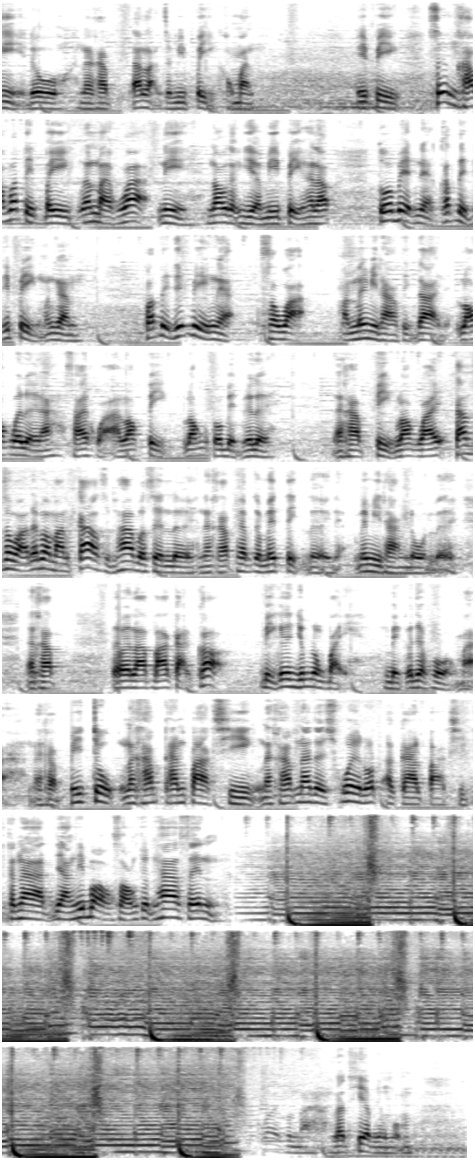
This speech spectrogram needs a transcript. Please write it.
นี่ดูนะครับ ด้านหลังจะมีปีกของมัน มีปีก ซึ่งคำว่าติดปีกนั่นหมายความว่านี่นอกจากเหยื่อมีปีกให้แล้ว ตัวเบ็ดเนี่ยก็ติดที่ปีกเหมือนกันเพราะติดที่ปีกเนี่ยสวะมันไม่มีทางติดได้ล็อกไว้เลยนะ ซ้ายขวาล็อกปีกล็อกตัวเบ็ดไว้เลยนะครับปีกล็อกไว้การสวะได้ประมาณ 95%เลยนะครับแทบจะไม่ติดเลยเนี่ยไม่มีทางโดนเลยนะครับแต่เวลาปลากัดก็ปีกก็จะยุบลงไป เบ็ดก็จะโผล่ออกมานะครับมีจุกนะครับการปากฉีกนะครับน่าจะช่วยลดอาการปากฉีก ขนาดอย่างที่บอก 2.5 เซนก้อยคุณมาแล้วเทียบอย่างผม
